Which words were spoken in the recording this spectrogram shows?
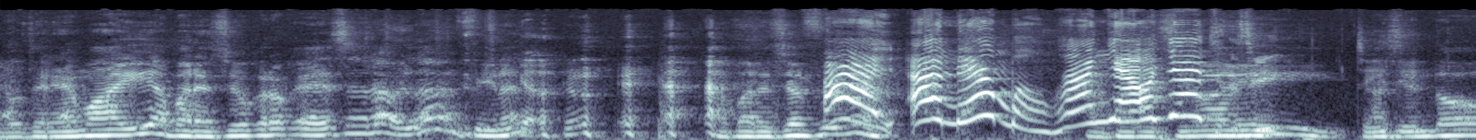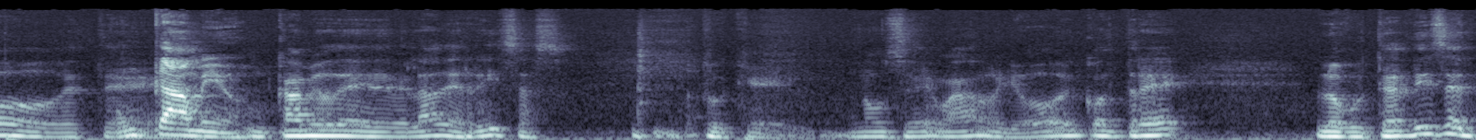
Lo teníamos ahí, apareció, creo que ese era, ¿verdad? Al final. Apareció al final. Anemo, Apareció ahí Sí, sí, haciendo este, Un cameo. Un cambio de, de, ¿verdad? de risas. Porque, no sé, mano, yo encontré lo que usted dice,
